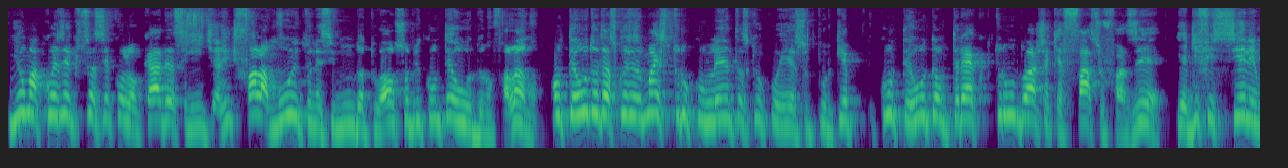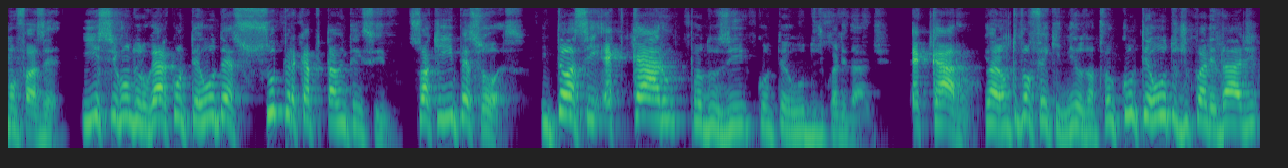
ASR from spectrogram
E uma coisa que precisa ser colocada é a seguinte: a gente fala muito nesse mundo atual sobre conteúdo, não falamos? Conteúdo é das coisas mais truculentas que eu conheço, porque conteúdo é um treco que todo mundo acha que é fácil fazer e é dificílimo fazer. E, em segundo lugar, conteúdo é super capital intensivo, só que em pessoas. Então, assim, é caro produzir conteúdo de qualidade. É caro. E olha, não estou falando fake news, não estou falando conteúdo de qualidade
